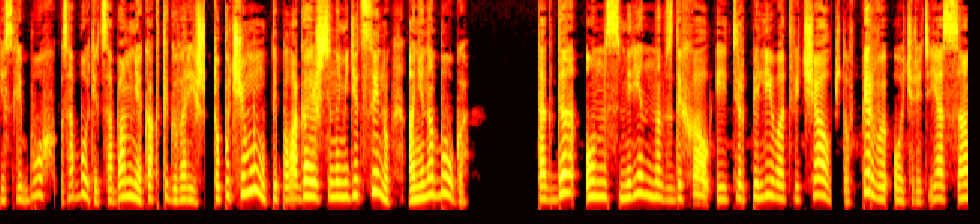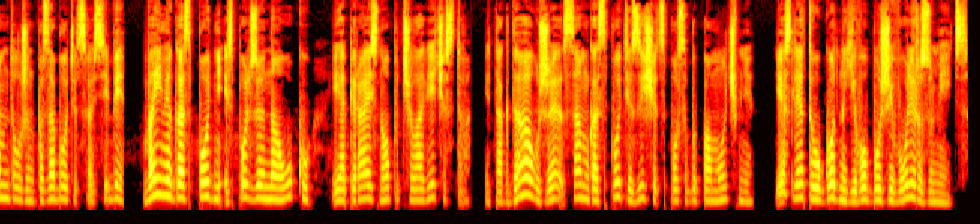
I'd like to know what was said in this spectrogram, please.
Если Бог заботится обо мне, как ты говоришь, то почему ты полагаешься на медицину, а не на Бога? Тогда он смиренно вздыхал и терпеливо отвечал, что в первую очередь я сам должен позаботиться о себе, во имя Господне, используя науку и опираясь на опыт человечества. И тогда уже сам Господь изыщет способы помочь мне, если это угодно Его Божьей воле, разумеется.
